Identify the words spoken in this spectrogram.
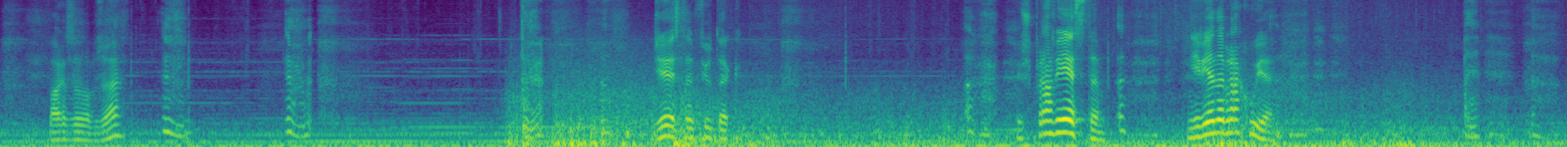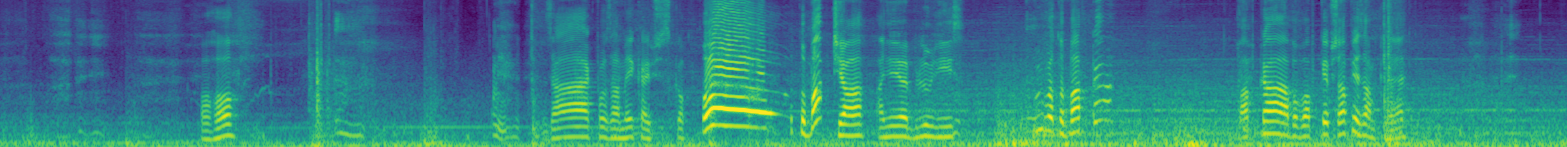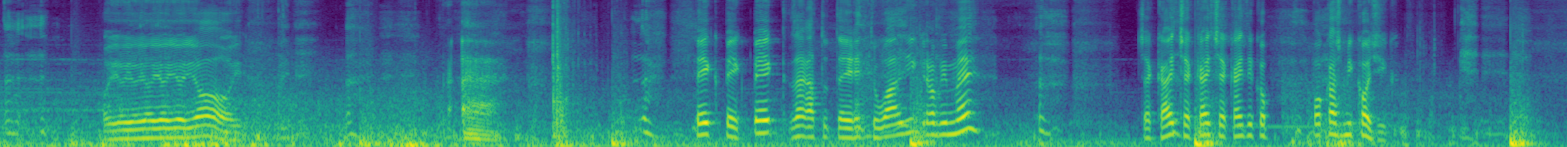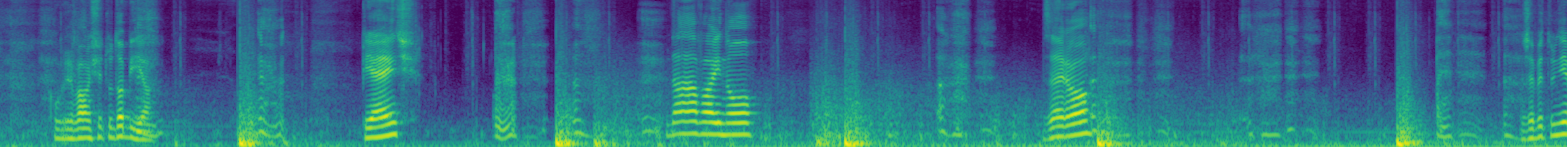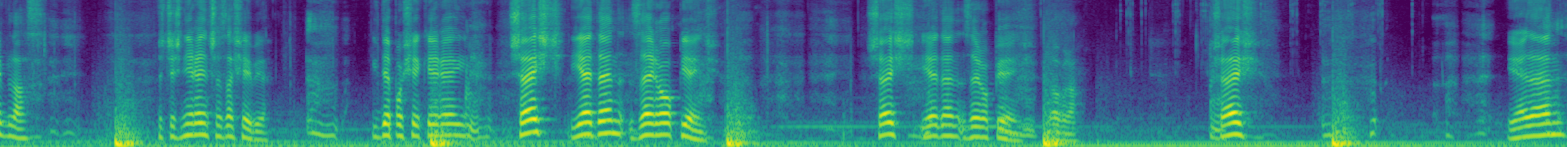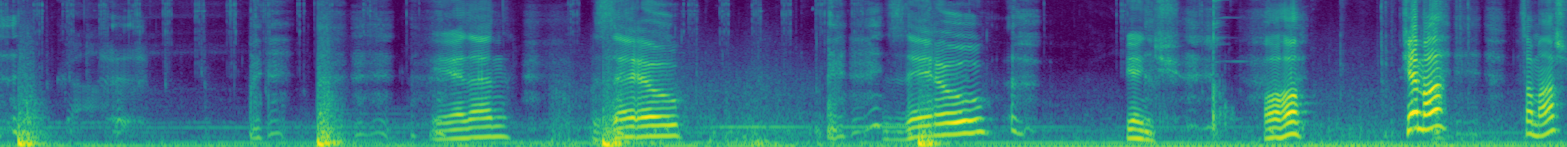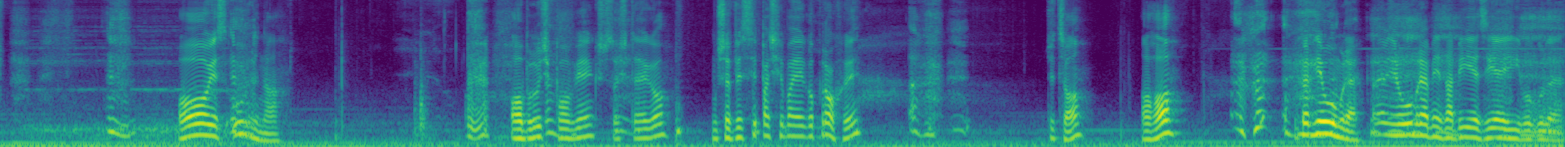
Bardzo dobrze. Gdzie jest ten fiutek? Już prawie jestem. Niewiele brakuje. Oho. Zak, pozamykaj wszystko. O! To babcia, a nie blunis. Kurwa, to babka? Babka, bo babkę w szafie zamknę. Oj, oj, oj, oj, oj, oj. Pyk, pyk, pyk. Zaraz tutaj rytualik robimy. Czekaj, czekaj, czekaj, tylko pokaż mi kodzik. Kurwa, on się tu dobija. Pięć. Dawaj no. Zero. Żeby tu nie wlazł. Przecież nie ręczę za siebie. Idę po siekierę i... 6, 1, 0, 5. 6, 1, 0, 5. Dobra. 6. 1. 1. 0. 0. 5. Oho. Siema! Co masz? O, jest urna. Obróć, powiększ, coś tego. Muszę wysypać chyba jego prochy. Czy co? Oho. Pewnie umrę. Pewnie umrę, mnie zabije, zje i w ogóle.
